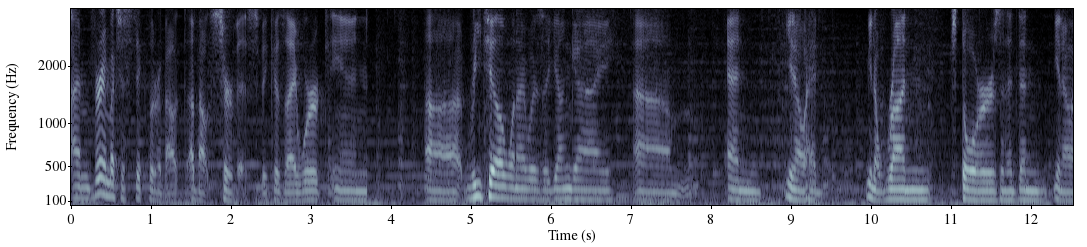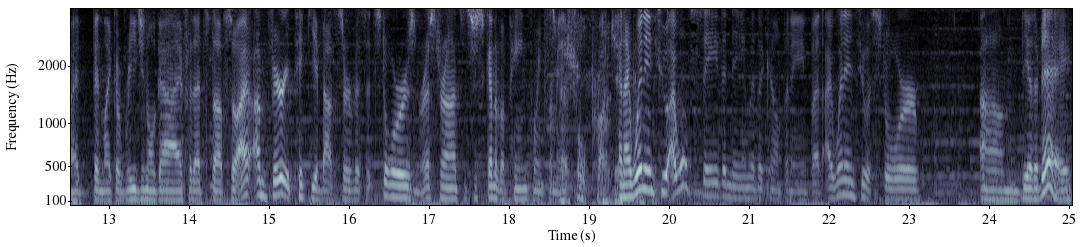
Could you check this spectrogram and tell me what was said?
I'm very much a stickler about about service because I worked in uh, retail when I was a young guy, um, and you know had you know run stores and had then you know I'd been like a regional guy for that stuff. So I, I'm very picky about service at stores and restaurants. It's just kind of a pain point for me. Special project. And I went into I won't say the name of the company, but I went into a store um, the other day,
